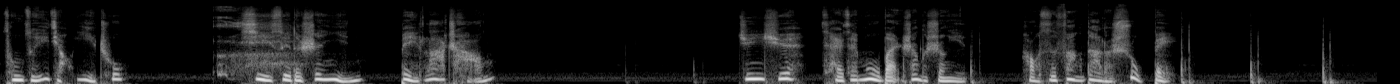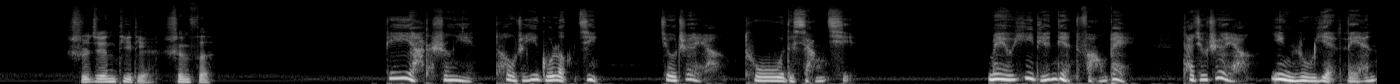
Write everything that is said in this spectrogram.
从嘴角溢出，细碎的呻吟被拉长。军靴。踩在木板上的声音，好似放大了数倍。时间、地点、身份。低哑的声音透着一股冷静，就这样突兀的响起。没有一点点的防备，他就这样映入眼帘。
